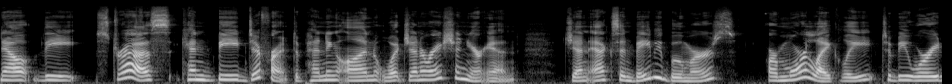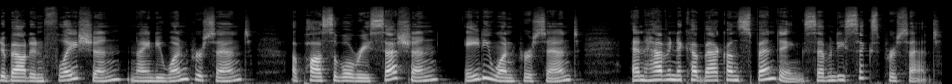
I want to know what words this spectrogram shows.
Now, the stress can be different depending on what generation you're in. Gen X and baby boomers are more likely to be worried about inflation, 91%, a possible recession, 81%, and having to cut back on spending, 76%.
